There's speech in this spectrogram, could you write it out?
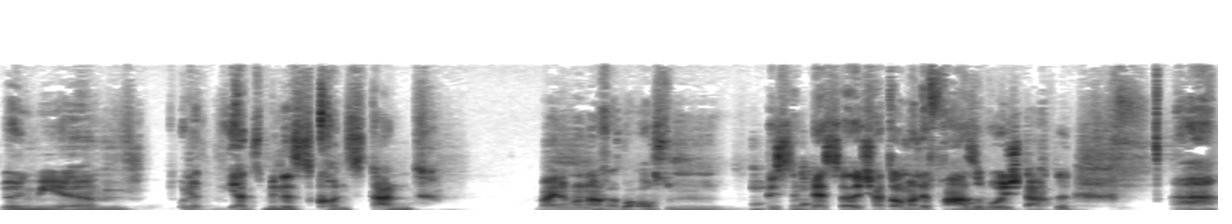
Irgendwie, ähm, oder ja, zumindest konstant, meiner Meinung nach, aber auch so ein bisschen besser. Ich hatte auch mal eine Phase, wo ich dachte, ah,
